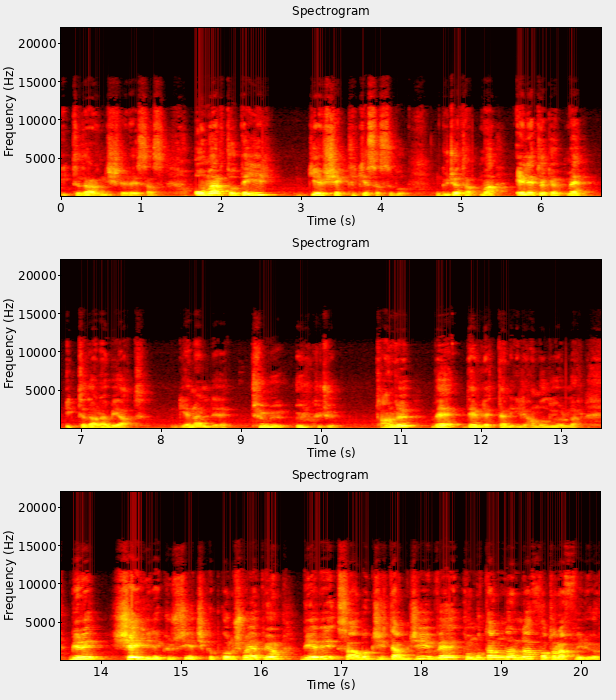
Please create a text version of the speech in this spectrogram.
iktidarın işleri esas. Omerto değil gevşeklik yasası bu. Güce tapma, ele tök öpme, iktidara biat. Genelde tümü ülkücü. Tanrı ve devletten ilham alıyorlar. Biri şeyh ile kürsüye çıkıp konuşma yapıyor, diğeri sabık jitemci ve komutanlarla fotoğraf veriyor.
